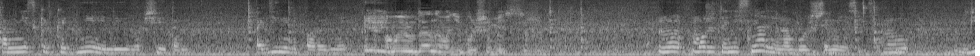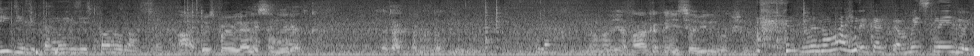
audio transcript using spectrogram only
там несколько дней или вообще там один или пару дней. По моим данным, они больше месяца жили. Ну, может, они сняли на больше месяца. Ну, видели там мы их здесь пару раз. А, то есть появлялись они редко. Я так понял, да? Да. Ага, ясно. А как они себя вели вообще? Ну, нормально, как обычные люди,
